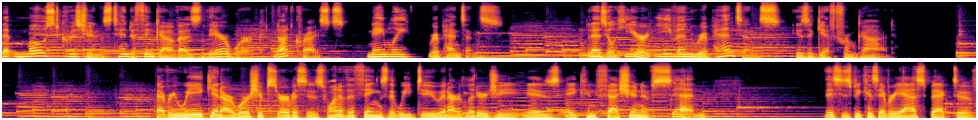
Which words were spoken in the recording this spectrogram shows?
that most Christians tend to think of as their work, not Christ's, namely repentance. But as you'll hear, even repentance is a gift from God. Every week in our worship services, one of the things that we do in our liturgy is a confession of sin. This is because every aspect of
